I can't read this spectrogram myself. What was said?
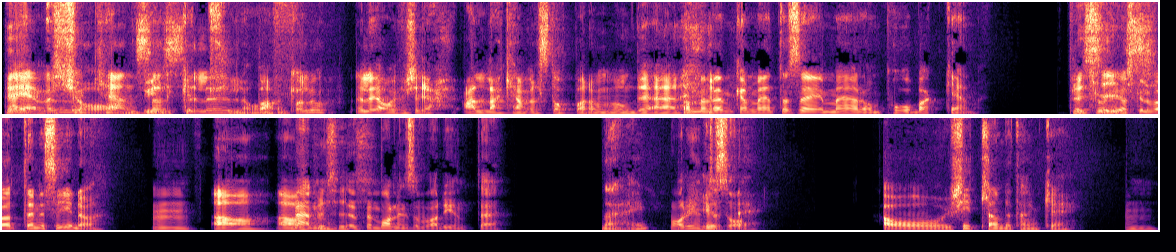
Det är väl ja, Kansas eller lag. Buffalo? Eller ja, i och för sig, alla kan väl stoppa dem om det är... Ja, men vem kan mäta sig med dem på backen? Precis. Jag trodde jag skulle vara Tennessee då. Mm. Ja, ja, men precis. uppenbarligen så var det ju inte, Nej, var det ju inte så. Ja, oh, kittlande tanke. Mm.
